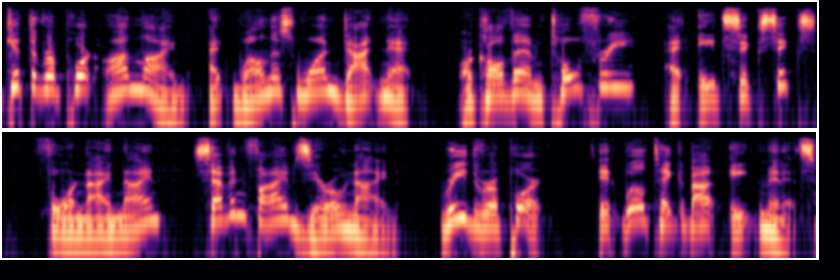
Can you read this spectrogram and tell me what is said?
Get the report online at wellness1.net or call them toll free at 866 499 7509. Read the report. It will take about eight minutes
